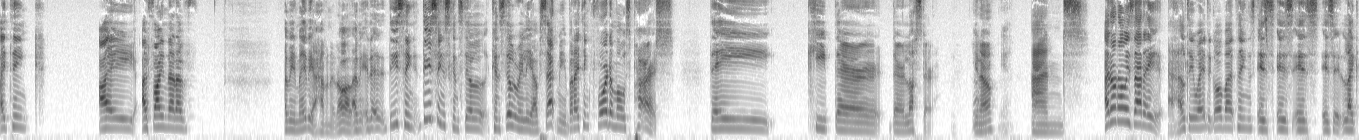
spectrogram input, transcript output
I think. I. I find that I've. I mean, maybe I haven't at all. I mean, it, it, these things, these things can still can still really upset me. But I think for the most part, they keep their their luster, you Oh, know. Yeah. And I don't know. Is that a, a healthy way to go about things? Is is is is it like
